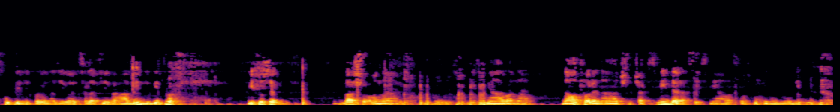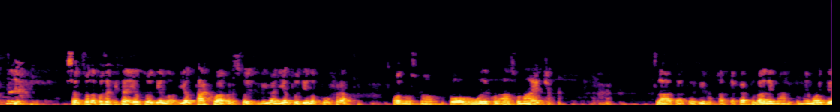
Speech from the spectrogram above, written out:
skupini koje nazivaju Selefije Vahabe, nije bitno. I to se baš ona ismijava na, na otvoren način, čak s Mindera se ismijava s tom skupinom ljudi. Sad to da postoje pitanje, je li to djelo, je li takva vrsta izgrivanja, je li to djelo kufra, odnosno po ovom ovdje kuranskom ajetu, zlata, teziru, kada kartu bade imaniku, nemojte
